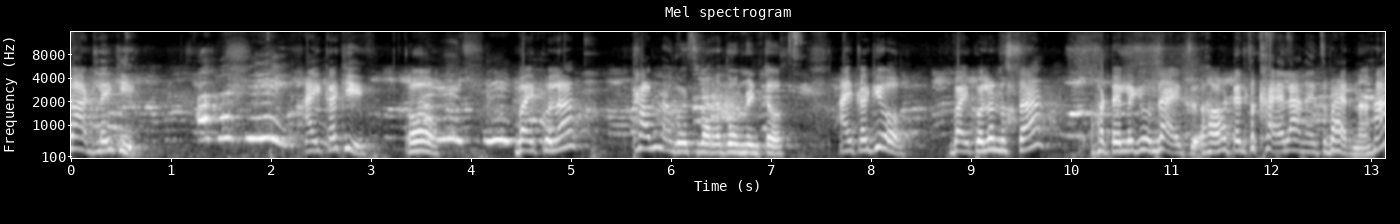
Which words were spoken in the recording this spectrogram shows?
काढलंय की. ऐका की. ओ! बायकोला थांब ना गो बारा दोन मिनटं. ऐका की ओ. बायकोला नुसता हॉटेलला घेऊन जायचं. हा हॉटेलचं खायला आणायचं बाहेरनं हां?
